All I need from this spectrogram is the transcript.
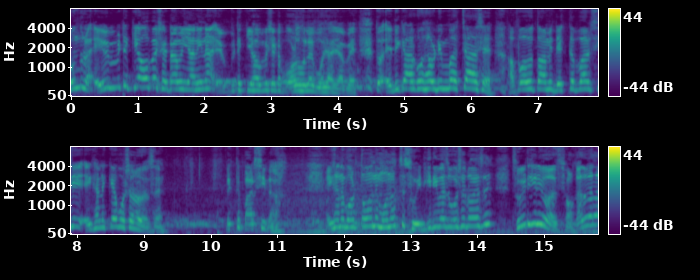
বন্ধুরা, এই বেবিটা কি হবে সেটা আমি জানি না। এই বেবিটা কি হবে সেটা বড় হলে বোঝা যাবে। তো এদিকে আর কোথাও ডিম বাচ্চা আছে? আপাতত আমি দেখতে পারছি, এখানে কে বসে রয়েছে? দেখতে পারছি না। এখানে বর্তমানে মনে হচ্ছে সুইট গিরিবাজ বসে রয়েছে। সুইট গিরিবাজ সকালবেলা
